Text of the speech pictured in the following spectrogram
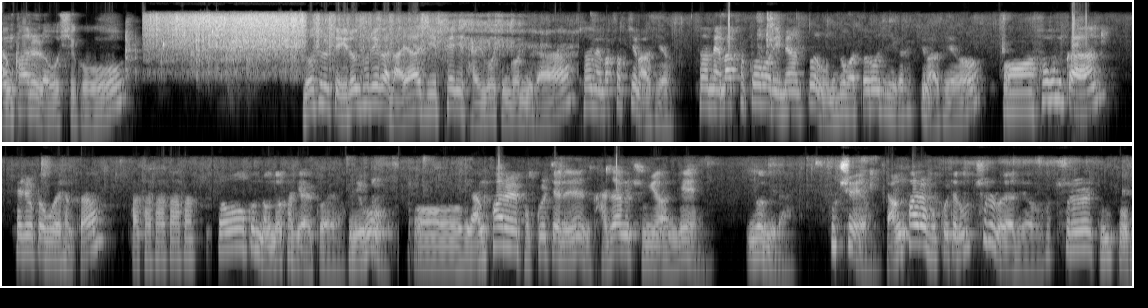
양파를 넣으시고 넣었을 때 이런 소리가 나야지 팬이 달궈진 겁니다. 처음에 막 섞지 마세요. 처음에 막 섞어버리면 또 온도가 떨어지니까 섞지 마세요. 어, 소금간 해줄 거고요, 잠깐. 다다다다닥 조금 넉넉하게 할 거예요. 그리고 어, 양파를 볶을 때는 가장 중요한 게 이겁니다. 후추예요. 양파를 볶을 때는 후추를 넣어야 돼요. 후추를 듬뿍.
